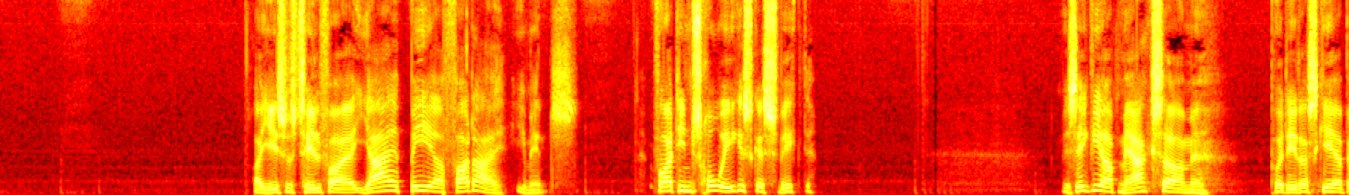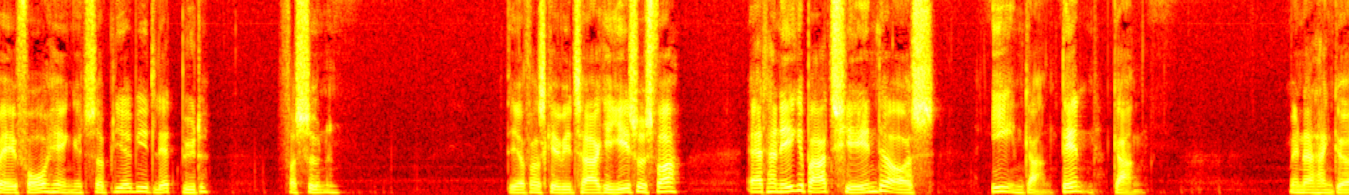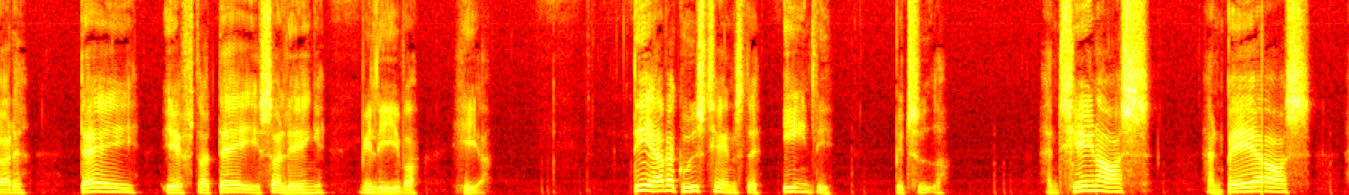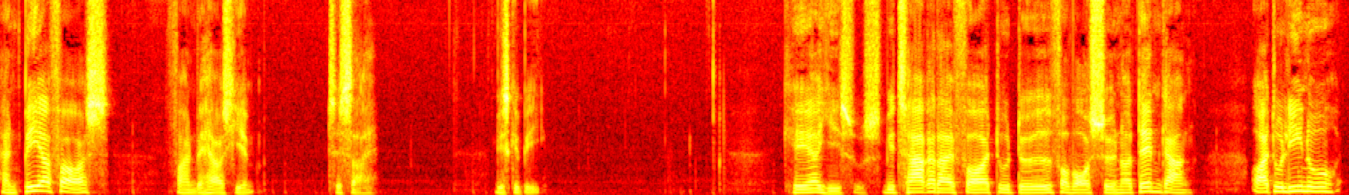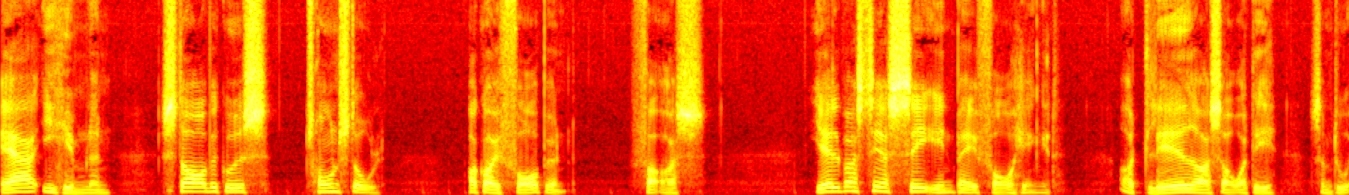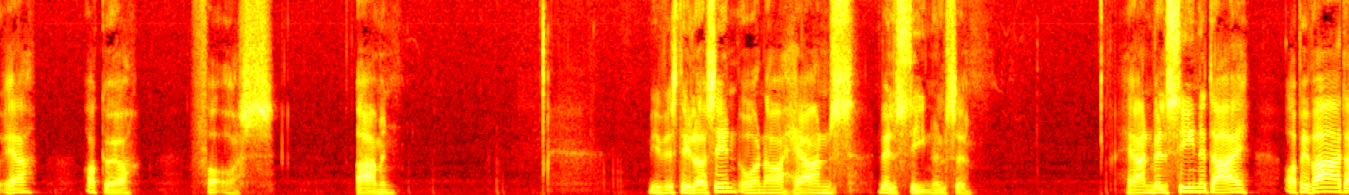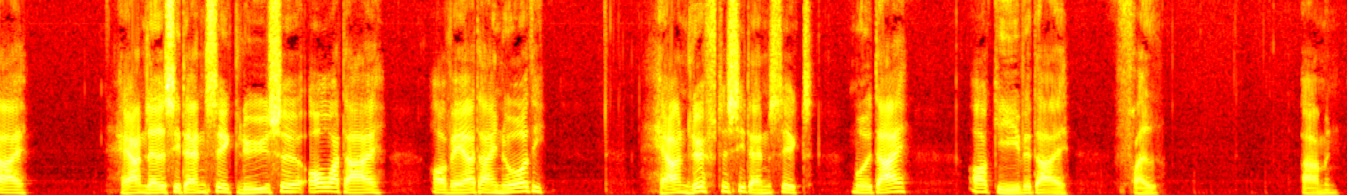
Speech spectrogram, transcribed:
Og Jesus tilføjer, jeg beder for dig imens. for at din tro ikke skal svægte. Hvis ikke vi er opmærksomme på det, der sker bag forhænget, så bliver vi et let bytte for synden. Derfor skal vi takke Jesus for, at han ikke bare tjente os én gang, den gang, men at han gør det dag efter dag, så længe vi lever her. Det er, hvad Guds tjeneste egentlig betyder. Han tjener os, han bærer os, han beder for os, for han vil have os hjem til sig. Vi skal bede. Kære Jesus, vi takker dig for, at du døde for vores sønder dengang, og at du lige nu er i himlen, står ved Guds tronstol og går i forbøn for os. Hjælp os til at se ind bag forhænget og glæde os over det, som du er og gør for os. Amen. Vi vil stille os ind under Herrens velsignelse. Herren velsigne dig og bevare dig. Herren lad sit ansigt lyse over dig og være dig nådig. Herren løfte sit ansigt mod dig og give dig fred. Amen.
